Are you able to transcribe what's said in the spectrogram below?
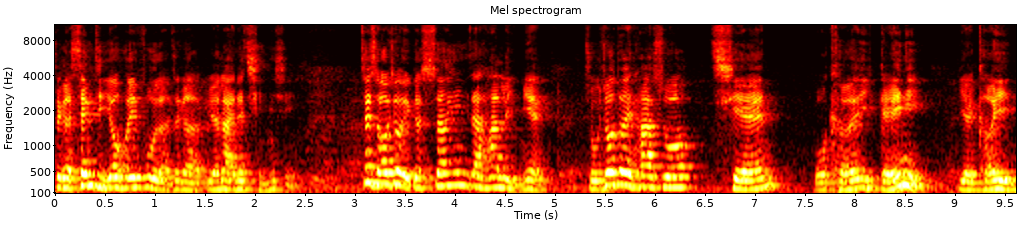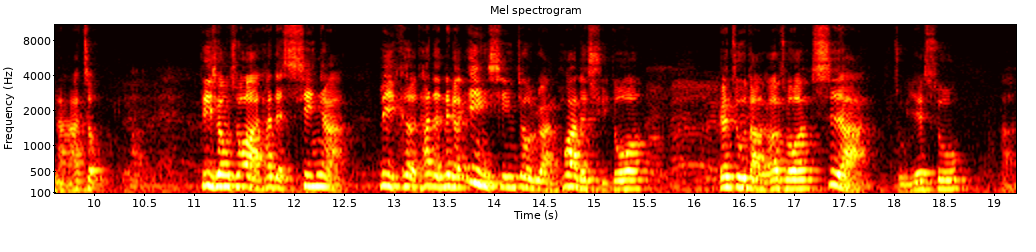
这个身体又恢复了这个原来的情形。这时候就有一个声音在他里面，主就对他说：“钱我可以给你，也可以拿走。”弟兄说啊，他的心啊，立刻他的那个硬心就软化了许多。跟主祷告说：“是啊，主耶稣啊。”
